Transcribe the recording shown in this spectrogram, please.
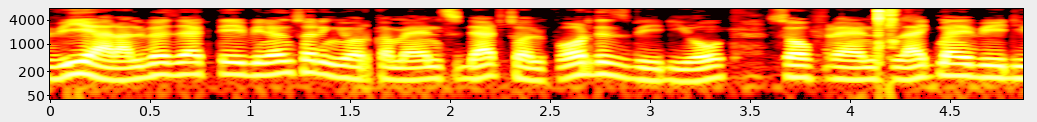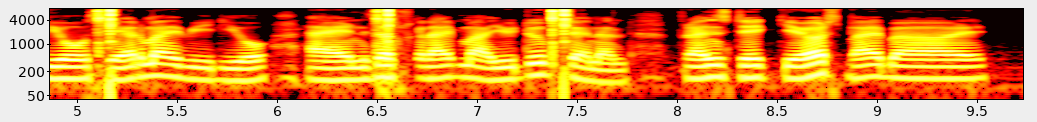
We are always active in answering your comments. That's all for this video. So friends like my video share my video and subscribe my youtube channel. Friends take care. Bye bye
